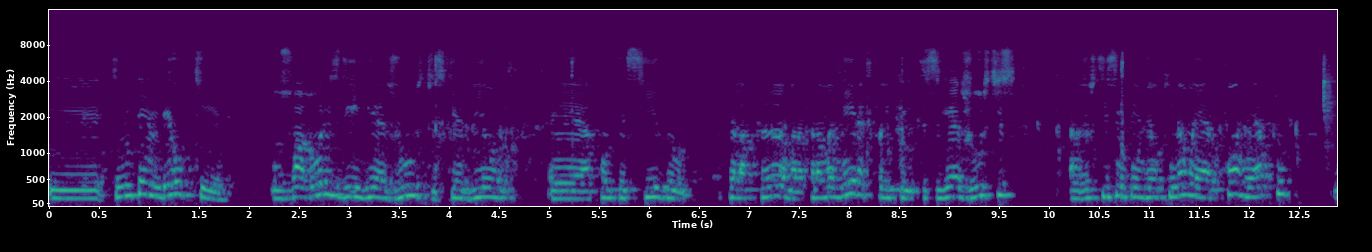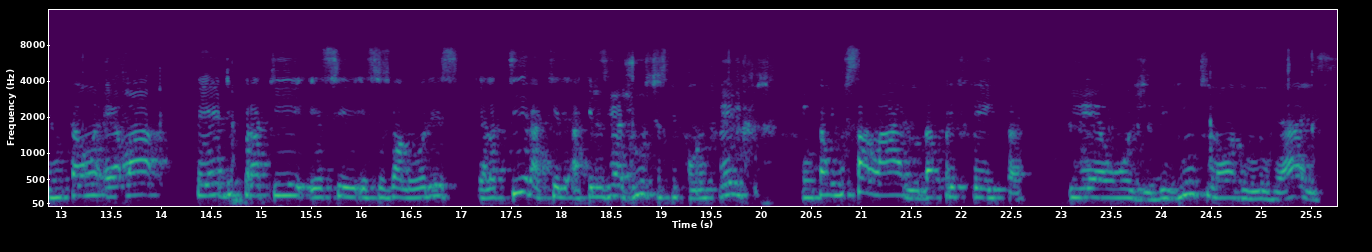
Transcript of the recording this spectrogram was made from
e que entendeu que os valores de reajustes que haviam é, acontecido pela Câmara, pela maneira que foi feito esses reajustes, a Justiça entendeu que não era o correto, então ela pede para que esse, esses valores, ela tira aquele, aqueles reajustes que foram feitos. Então, o salário da prefeita, que é hoje de 29 mil reais,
